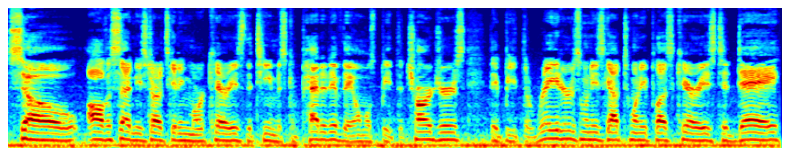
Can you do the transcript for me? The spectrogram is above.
So all of a sudden he starts getting more carries. The team is competitive. They almost beat the Chargers. They beat the Raiders when he's got twenty plus carries. Today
